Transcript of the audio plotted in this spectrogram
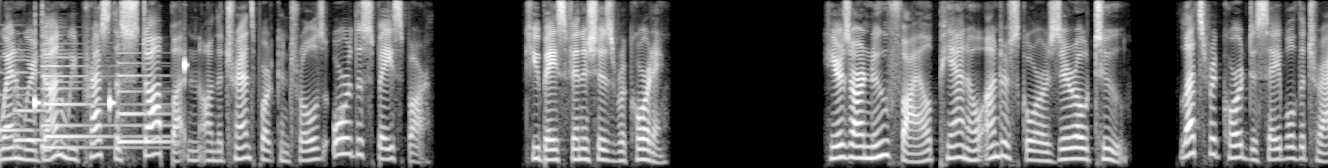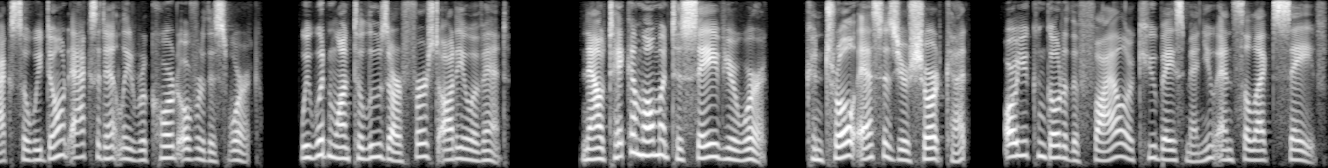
And when we're done, we press the stop button on the transport controls or the space bar. Cubase finishes recording. Here's our new file, piano underscore 02. Let's record disable the track so we don't accidentally record over this work we wouldn't want to lose our first audio event. Now take a moment to save your work. Control S is your shortcut, or you can go to the File or Cubase menu and select Save.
